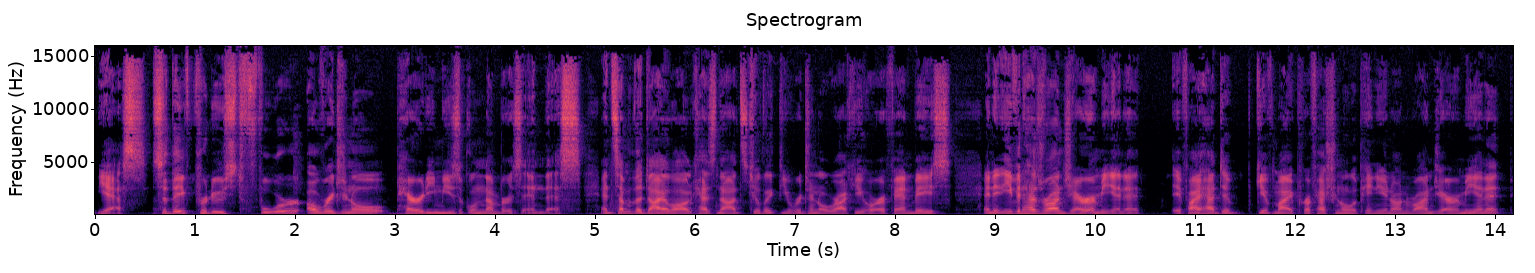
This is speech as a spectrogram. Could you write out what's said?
Yes. So they've produced four original parody musical numbers in this, and some of the dialogue has nods to like the original Rocky Horror fan base, and it even has Ron Jeremy in it. If I had to give my professional opinion on Ron Jeremy in it,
